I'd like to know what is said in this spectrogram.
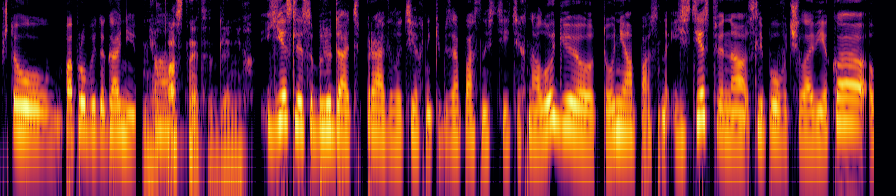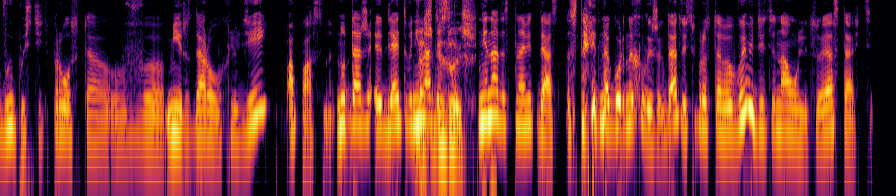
что попробуй догони. Не а. опасно а, это для них? Если соблюдать правила техники безопасности и технологию, то не опасно. Естественно, слепого человека выпустить просто в мир здоровых людей опасно. Ну, даже э, для этого не даже надо... без лыж. Не надо становиться, да, стоять на горных лыжах, да, то есть просто выведите на улицу и оставьте.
